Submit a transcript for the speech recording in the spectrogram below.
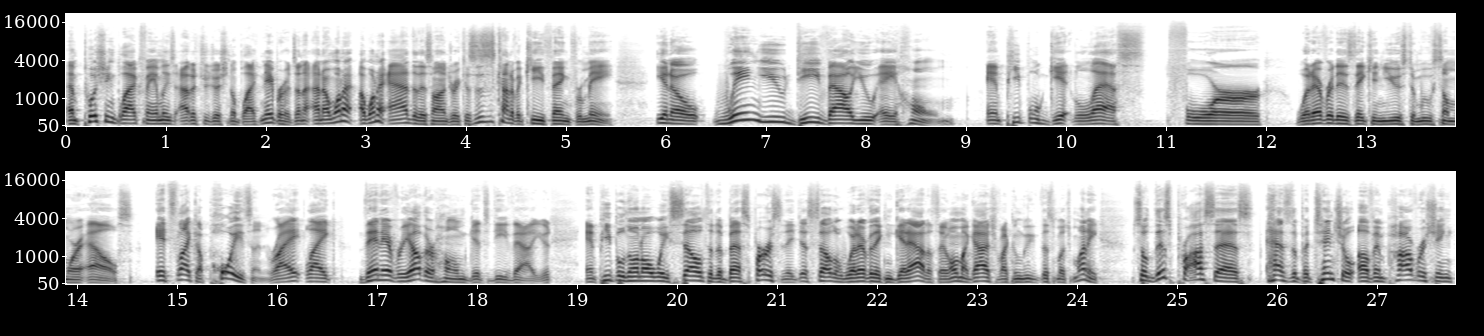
and pushing black families out of traditional black neighborhoods. And, I- and I want to I want to add to this, Andre, because this is kind of a key thing for me. You know, when you devalue a home and people get less for whatever it is they can use to move somewhere else, it's like a poison, right? Like then every other home gets devalued. And people don't always sell to the best person. They just sell to whatever they can get out and say, oh my gosh, if I can get this much money. So this process has the potential of impoverishing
